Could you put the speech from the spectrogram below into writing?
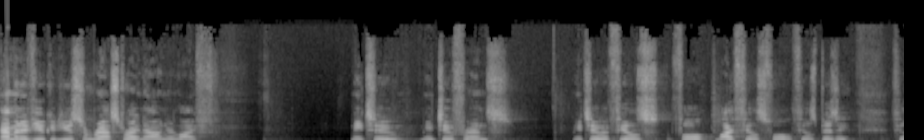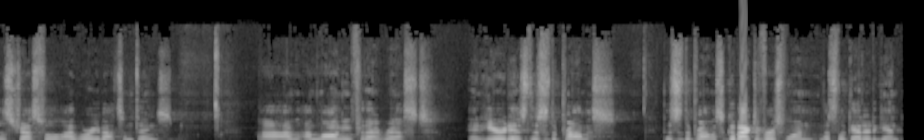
How many of you could use some rest right now in your life? Me too. Me too, friends. Me too. It feels full. Life feels full. It feels busy. It feels stressful. I worry about some things. Uh, I'm longing for that rest. And here it is. This is the promise. This is the promise. Go back to verse 1. Let's look at it again.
